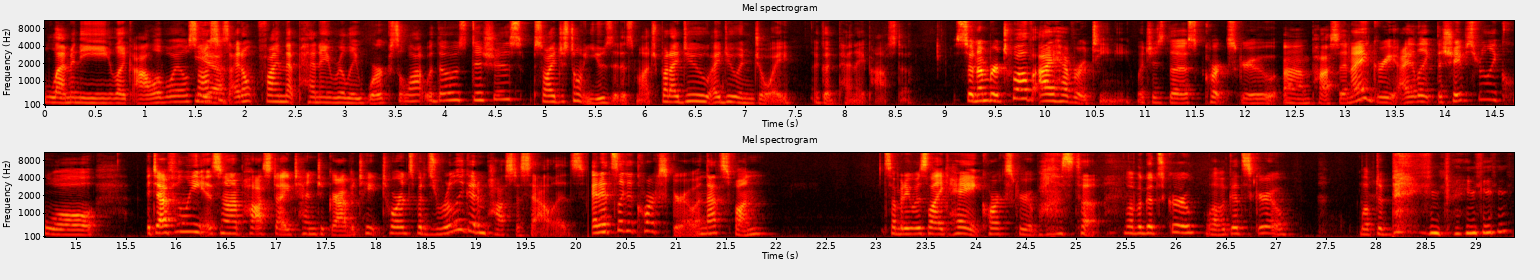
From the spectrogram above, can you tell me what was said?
lemony like olive oil sauces, Yeah. I don't find that penne really works a lot with those dishes, so I just don't use it as much, but I do I do enjoy a good penne pasta. So number 12, I have rotini, which is the corkscrew um, pasta. And I agree. I like the shape's really cool. It definitely it's not a pasta I tend to gravitate towards, but it's really good in pasta salads. And it's like a corkscrew, and that's fun. Somebody was like, hey, corkscrew pasta. Love a good screw. Love a good screw. Love to bang, bang.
